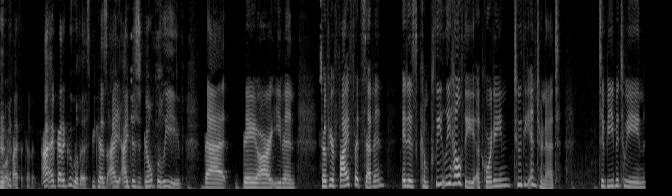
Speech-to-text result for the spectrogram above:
or five foot seven. I, have got to Google this because I, I just don't believe that they are even. So if you're five foot seven, it is completely healthy, according to the internet, to be between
